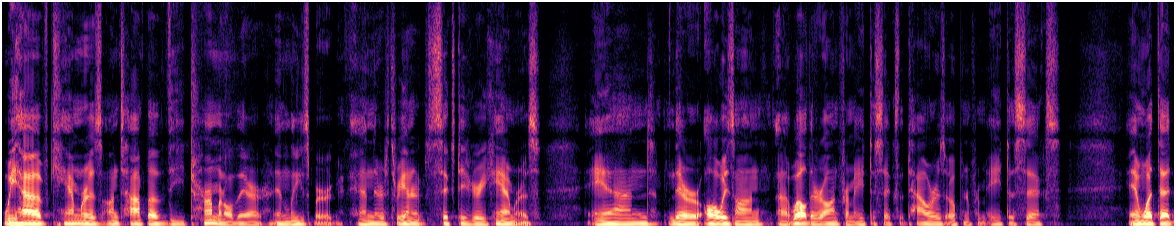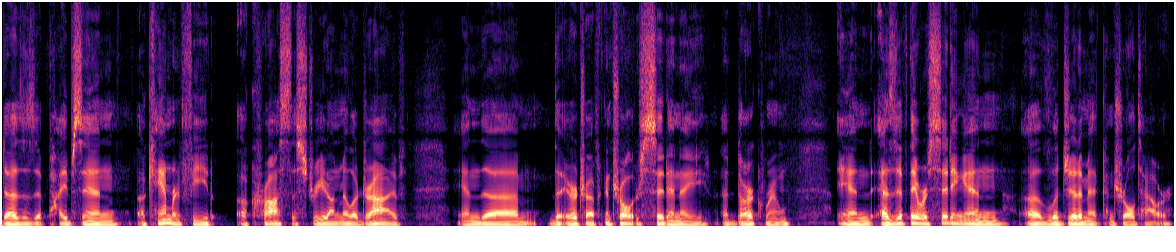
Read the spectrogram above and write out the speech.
we have cameras on top of the terminal there in Leesburg, and they're 360 degree cameras. And they're always on, uh, well, they're on from 8 to 6. The tower is open from 8 to 6. And what that does is it pipes in a camera feed across the street on Miller Drive, and um, the air traffic controllers sit in a, a dark room, and as if they were sitting in a legitimate control tower.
